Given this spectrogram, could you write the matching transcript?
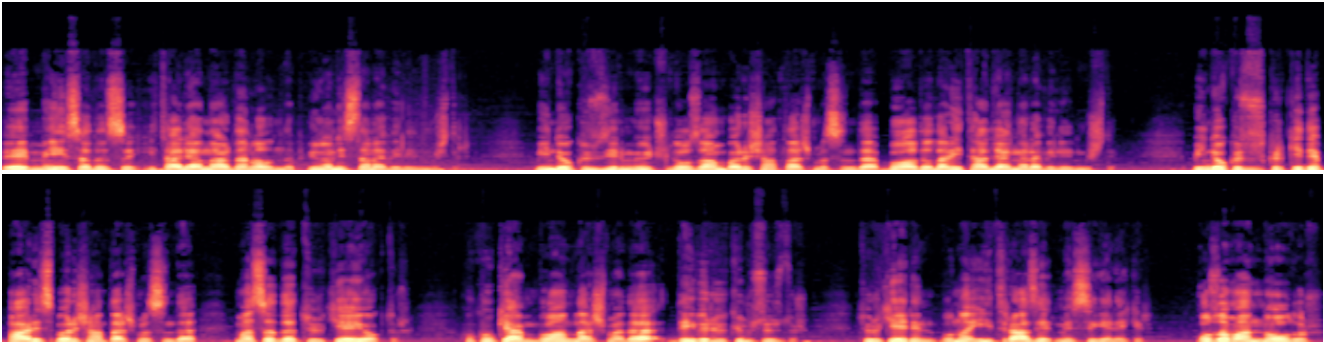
ve Meis Adası İtalyanlardan alınıp Yunanistan'a verilmiştir. 1923 Lozan Barış Antlaşması'nda bu adalar İtalyanlara verilmişti. 1947 Paris Barış Antlaşması'nda masada Türkiye yoktur. Hukuken bu anlaşmada devir hükümsüzdür. Türkiye'nin buna itiraz etmesi gerekir. O zaman ne olur?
